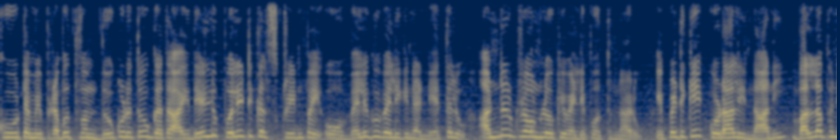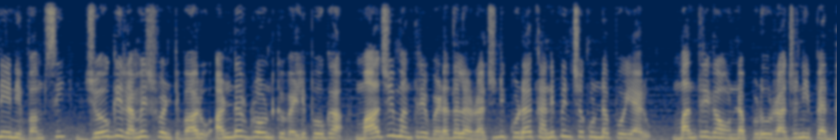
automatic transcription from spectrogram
కూటమి ప్రభుత్వం దూకుడుతో గత ఐదేళ్ళు పొలిటికల్ స్క్రీన్పై ఓ వెలుగు వెలిగిన నేతలు అండర్ గ్రౌండ్లోకి వెళ్ళిపోతున్నారు ఇప్పటికే కొడాలి నాని వల్లభనేని వంశీ జోగి రమేష్ వంటి వారు అండర్ గ్రౌండ్కు వెళ్ళిపోగా మాజీ మంత్రి విడదల రజని కూడా కనిపించకుండా పోయారు. మంత్రిగా ఉన్నప్పుడు రజని పెద్ద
